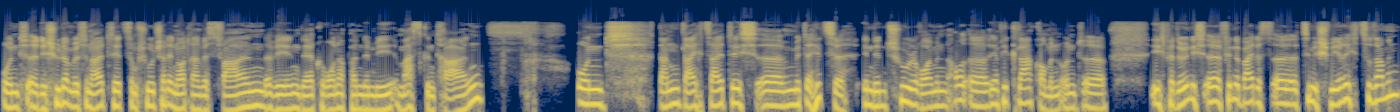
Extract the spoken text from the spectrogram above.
Und äh, die Schüler müssen halt jetzt zum Schulstart in Nordrhein-Westfalen wegen der Corona-Pandemie Masken tragen und dann gleichzeitig äh, mit der Hitze in den Schulräumen äh, irgendwie klarkommen. Und äh, ich persönlich äh, finde beides äh, ziemlich schwierig zusammen.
